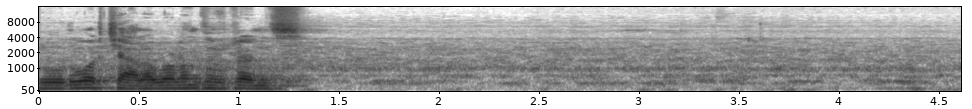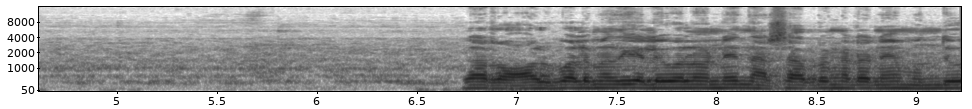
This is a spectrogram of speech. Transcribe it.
రోడ్ కూడా చాలా బాగుంటుంది ఫ్రెండ్స్ ఇలా రావులపాలెం మీదకి వెళ్ళేవాళ్ళం అండి. నరసాపురం గట్టనే ముందు.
